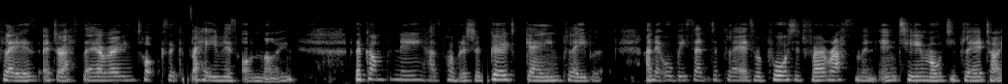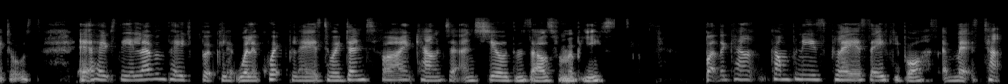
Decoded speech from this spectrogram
players address their own toxic behaviors online. The company has published a good game playbook, and it will be sent to players reported for harassment in two multiplayer titles. It hopes the 11 page booklet will equip players to identify, counter, and shield themselves from abuse. But the co- company's player safety boss admits ta-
